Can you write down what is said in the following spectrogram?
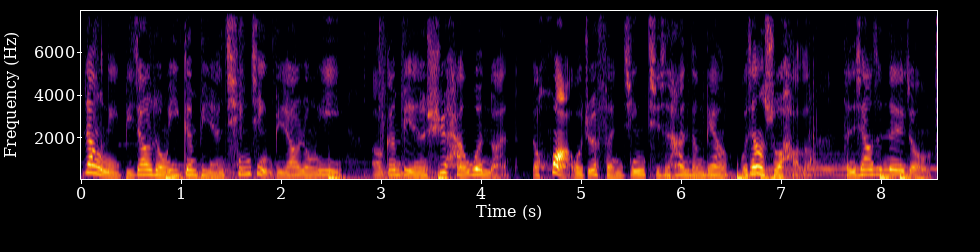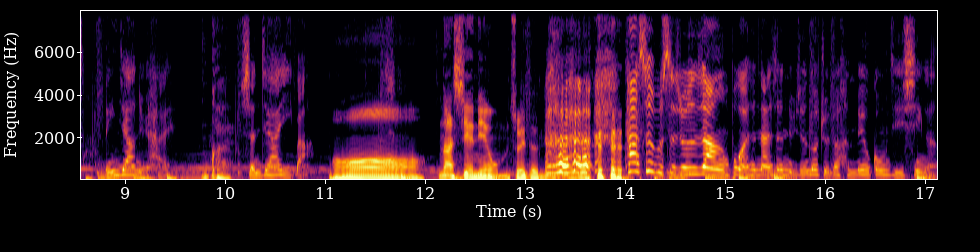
让你比较容易跟别人亲近，比较容易呃跟别人嘘寒问暖的话，我觉得粉晶其实它能量，我这样说好了，很像是那种邻家女孩，OK，沈佳宜吧。哦，那些年我们追的你，他是不是就是让不管是男生女生都觉得很没有攻击性啊？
